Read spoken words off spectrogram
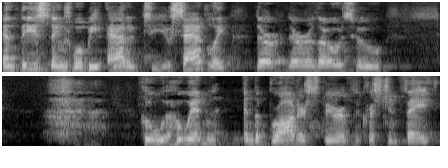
and these things will be added to you. Sadly, there, there are those who, who, who in, in the broader sphere of the Christian faith,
